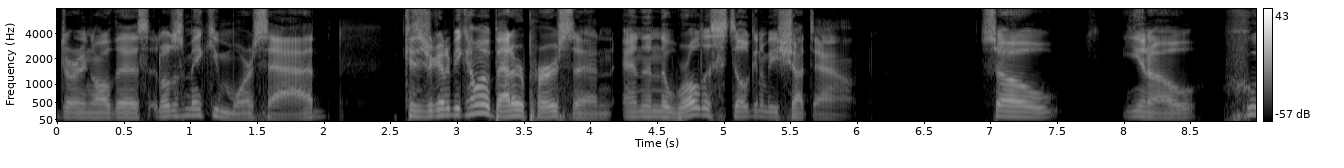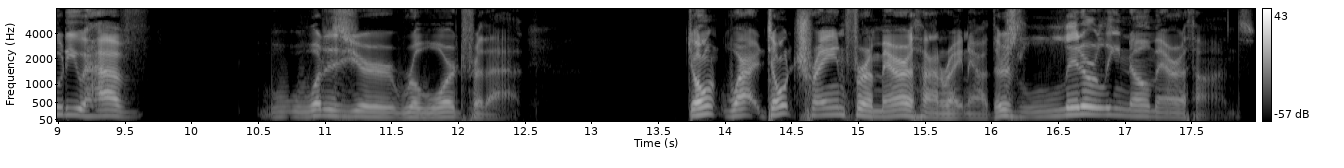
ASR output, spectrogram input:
during all this. It'll just make you more sad because you're going to become a better person and then the world is still going to be shut down. So, you know, who do you have what is your reward for that? Don't don't train for a marathon right now. There's literally no marathons.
